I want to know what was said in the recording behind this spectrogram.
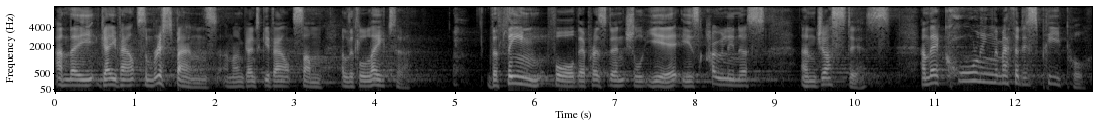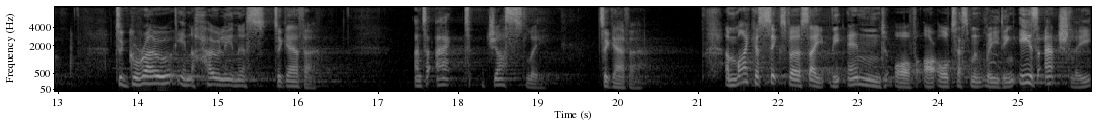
and they gave out some wristbands, and I'm going to give out some a little later. The theme for their presidential year is holiness and justice, and they're calling the Methodist people to grow in holiness together and to act justly together. And Micah 6, verse 8, the end of our Old Testament reading, is actually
